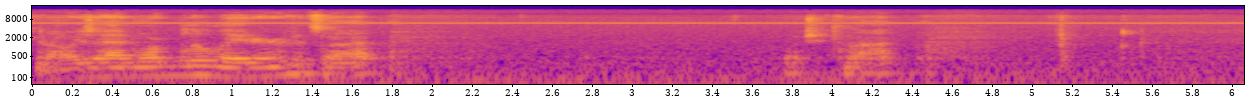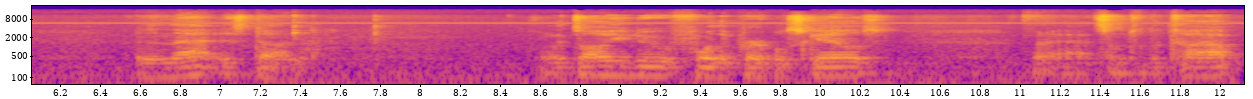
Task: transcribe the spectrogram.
You can always add more blue later if it's not. Which it's not. And then that is done. That's all you do for the purple scales. I'm going to add some to the top.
